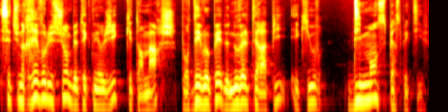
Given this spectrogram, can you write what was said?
C'est une révolution biotechnologique qui est en marche pour développer de nouvelles thérapies et qui ouvre d'immenses perspectives.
